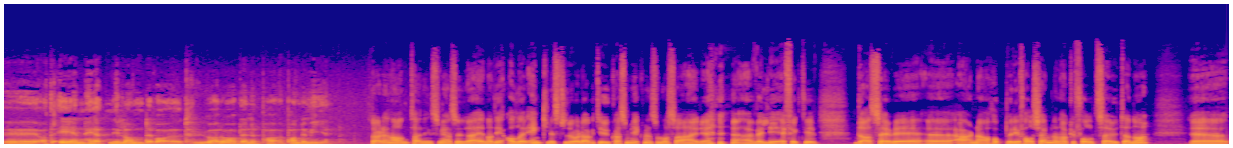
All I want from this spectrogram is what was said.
at enheten i landet var trua av denne pandemien. Så er det en annen tegning som jeg synes er en av de aller enkleste du har laget i uka som gikk, men som også er, er veldig effektiv. Da ser vi uh, Erna hopper i fallskjerm, den har ikke foldet seg ut ennå. Uh,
